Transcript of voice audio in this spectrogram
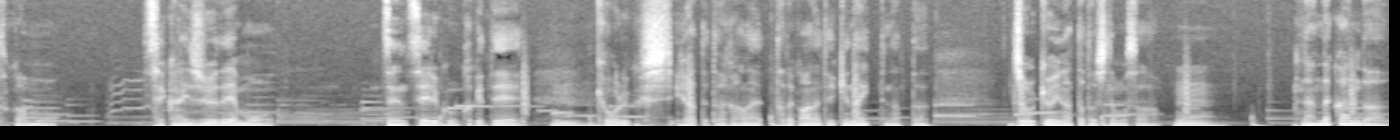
とかもう世界中でもう全勢力をかけてうん。協力し合って戦わない戦わないといけないってなった状況になったとしてもさうん。なんだかんだ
